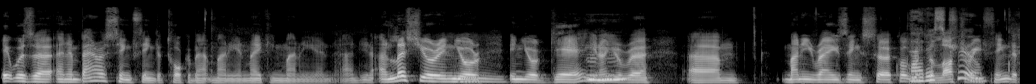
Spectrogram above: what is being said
it was uh, an embarrassing thing to talk about money and making money. And, and you know, unless you're in your in your gear, you know, your uh, um, money raising circle That with the lottery true. thing, that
